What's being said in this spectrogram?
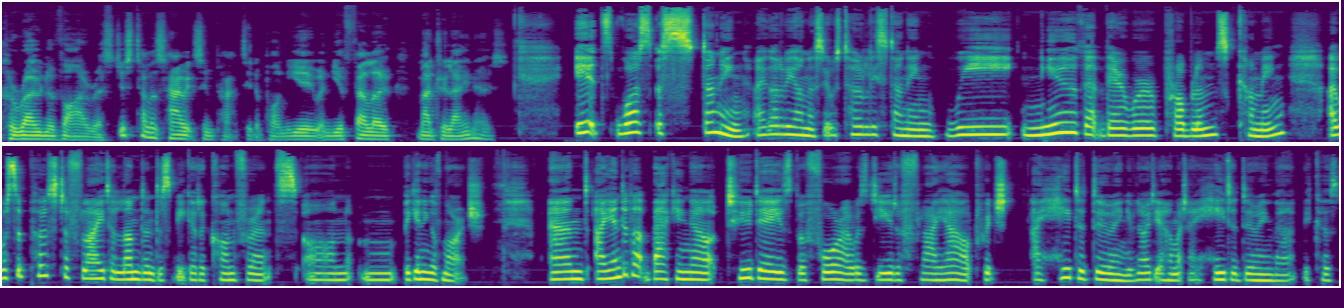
coronavirus. Just tell us how it's impacted upon you and your fellow Madrileños. It was a stunning. I got to be honest, it was totally stunning. We knew that there were problems coming. I was supposed to fly to London to speak at a conference on mm, beginning of March. And I ended up backing out two days before I was due to fly out, which I hated doing. You have no idea how much I hated doing that because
